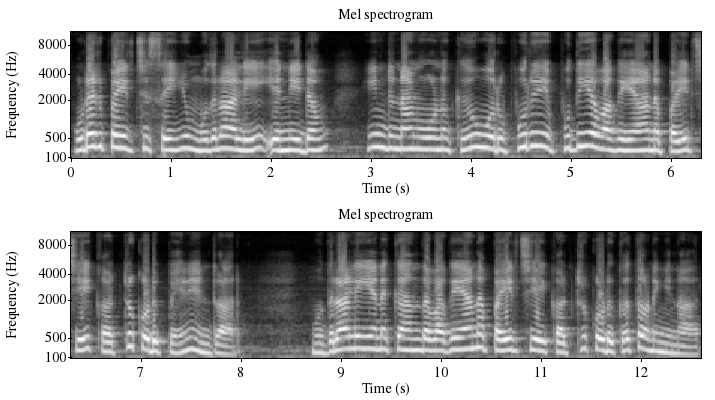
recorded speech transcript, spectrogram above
உடற்பயிற்சி செய்யும் முதலாளி என்னிடம் இன்று நான் உனக்கு ஒரு புதிய புதிய வகையான பயிற்சியை கற்றுக் கொடுப்பேன் என்றார். முதலாளி எனக்கு அந்த வகையான பயிற்சியை கற்றுக் கொடுக்க தொடங்கினார்.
